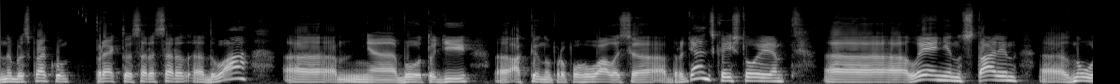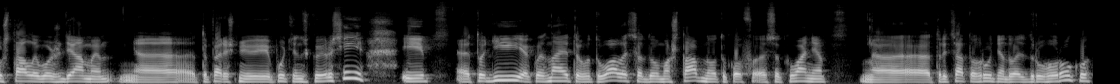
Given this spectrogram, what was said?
небезпеку проекту СРСР 2 е, бо тоді е, активно пропагувалася радянська історія. Е, Ленін, Сталін е, знову стали вождями е, теперішньої путінської Росії, і е, тоді, як ви знаєте, готувалися до масштабного такого святкування е, 30 грудня 22 року,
